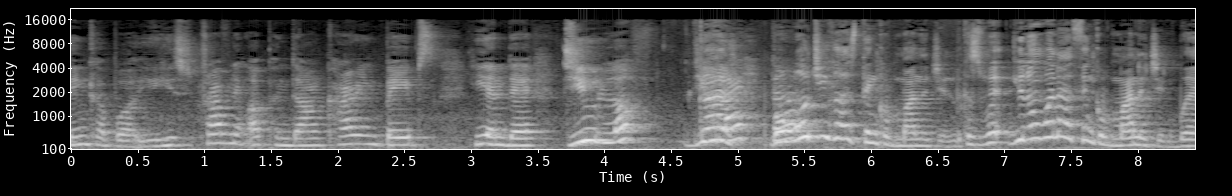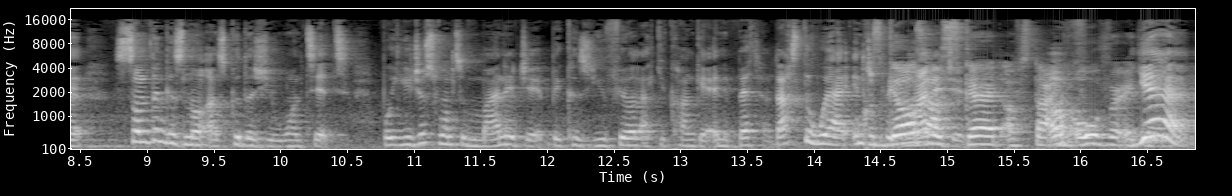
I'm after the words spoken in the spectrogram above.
think about you. He's traveling up and down, carrying babes here and there. Do you love? Do you Guys, like but what do you guys think of managing? Because when, you know, when I think of managing, where something is not as good as you want it, but you just want to manage it because you feel like you can't get any better. That's the way I Because interpret girls are managing. scared of starting Of- over again. Yeah,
